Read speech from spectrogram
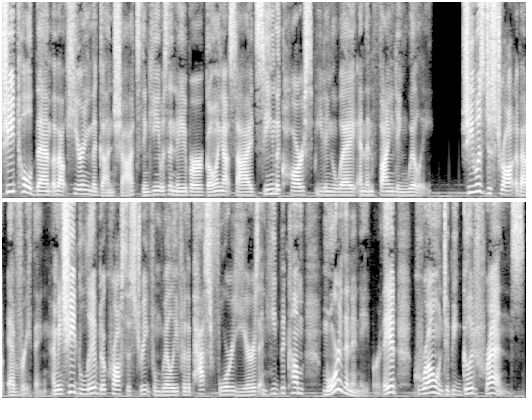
She told them about hearing the gunshots, thinking it was the neighbor, going outside, seeing the car speeding away, and then finding Willie. She was distraught about everything. I mean, she'd lived across the street from Willie for the past four years, and he'd become more than a neighbor. They had grown to be good friends.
